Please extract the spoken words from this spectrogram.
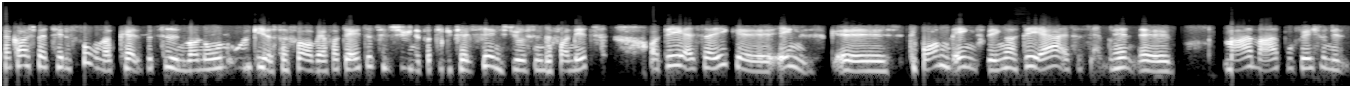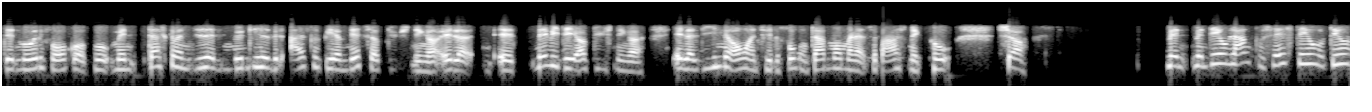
Der kan også være telefonopkald for tiden, hvor nogen udgiver sig for at være fra datatilsynet, fra digitaliseringsstyrelsen eller fra net. Og det er altså ikke øh, engelsk, øh, det engelsk længere. Det er altså simpelthen... Øh, meget, meget professionelt, den måde, det foregår på. Men der skal man vide, at en myndighed vil aldrig bede om netsoplysninger eller øh, NemID-oplysninger eller lignende over en telefon. Der må man altså bare smække på. Så men, men det er jo en lang proces. Det er jo, det er jo,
